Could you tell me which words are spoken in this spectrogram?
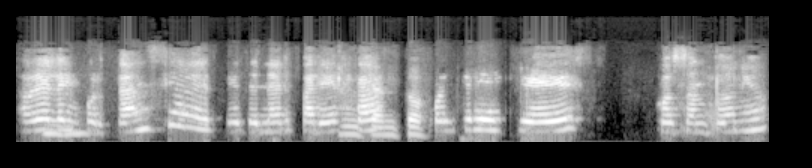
Ahora, la importancia de, tener pareja, ¿cuál crees que es, José Antonio?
